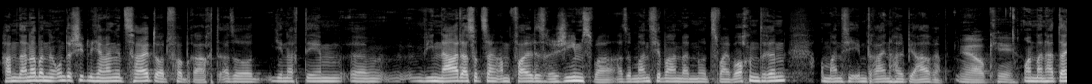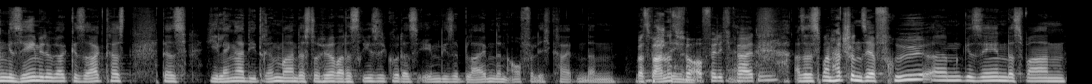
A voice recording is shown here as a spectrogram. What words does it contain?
haben dann aber eine unterschiedliche lange Zeit dort verbracht. Also je nachdem, äh, wie nah das sozusagen am Fall des Regimes war. Also manche waren dann nur zwei Wochen drin und manche eben dreieinhalb Jahre. Ja, okay. Und man hat dann gesehen, wie du gerade gesagt hast, dass je länger die drin waren, desto höher war das Risiko, dass eben diese bleibenden Auffälligkeiten dann. Was waren das für Auffälligkeiten? Ja. Also das, man hat schon sehr früh ähm, gesehen, das waren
